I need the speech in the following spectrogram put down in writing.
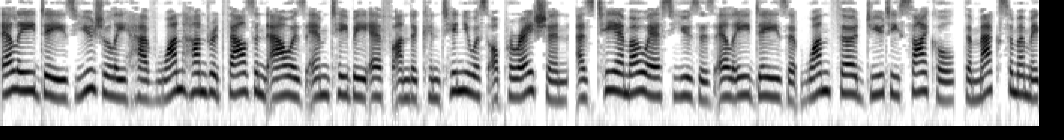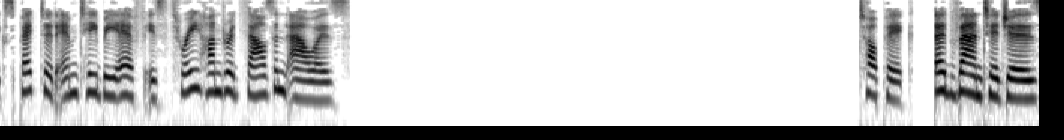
LEDs usually have 100,000 hours MTBF under continuous operation, as TMOS uses LEDs at one-third duty cycle, the maximum expected MTBF is 300,000 hours. Advantages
